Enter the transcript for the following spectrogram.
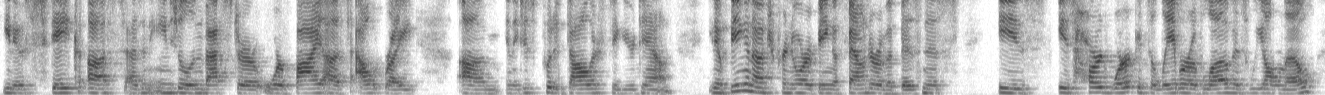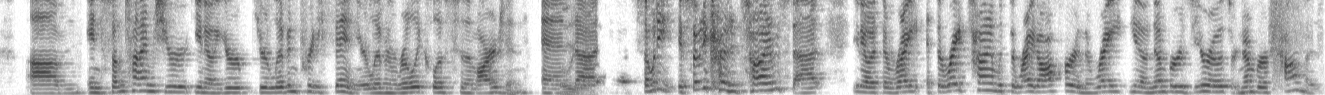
you know stake us as an angel investor or buy us outright, um, and they just put a dollar figure down. You know, being an entrepreneur, being a founder of a business is is hard work. It's a labor of love, as we all know. Um, and sometimes you're, you know, you're you're living pretty thin. You're living really close to the margin. And oh, yeah. uh, somebody, if somebody kind of times that, you know, at the right at the right time with the right offer and the right, you know, number of zeros or number of commas,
